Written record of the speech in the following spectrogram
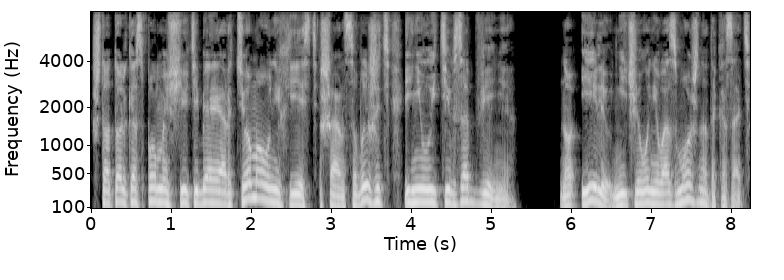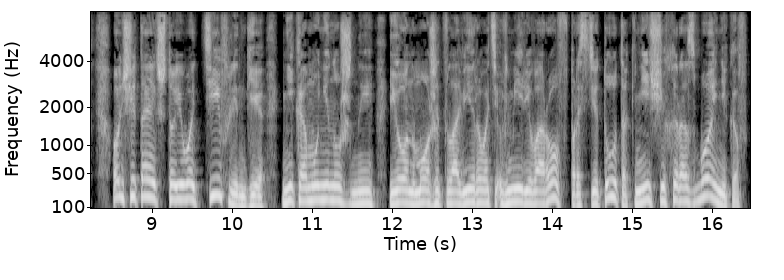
что только с помощью тебя и Артема у них есть шанс выжить и не уйти в забвение. Но Илю ничего невозможно доказать. Он считает, что его тифлинги никому не нужны, и он может лавировать в мире воров, проституток, нищих и разбойников,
